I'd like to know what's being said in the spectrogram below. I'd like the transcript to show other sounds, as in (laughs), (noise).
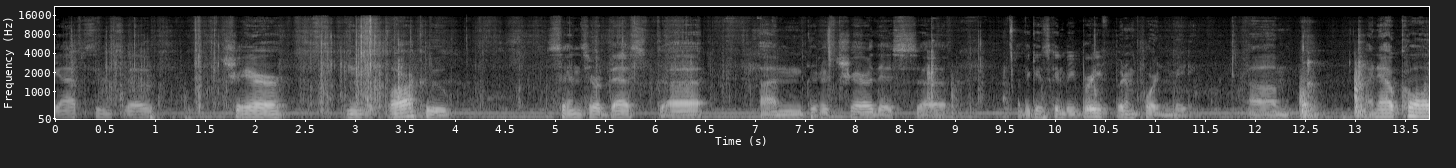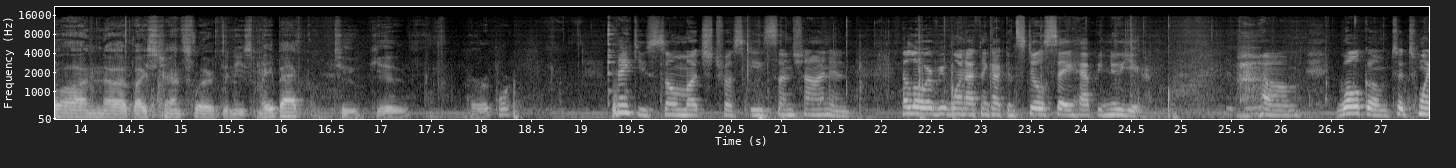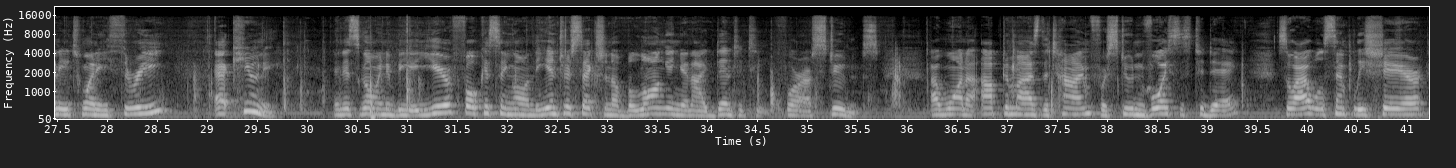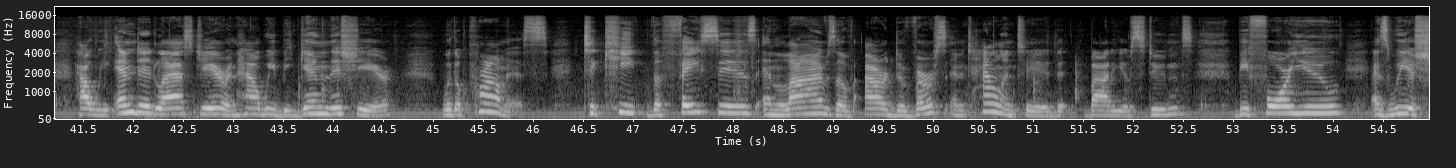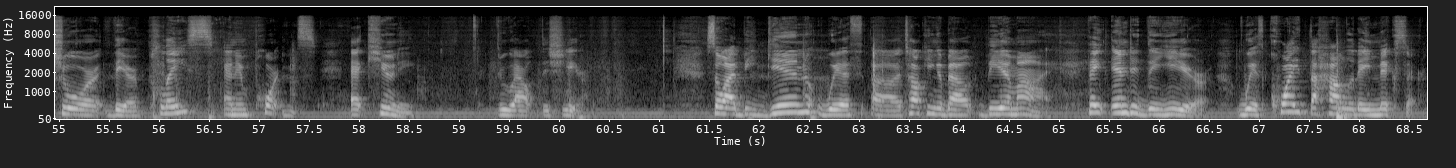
the absence of Chair Una Clarke, who sends her best, uh, I'm going to chair this, uh, I think it's going to be brief but important meeting. Um, I now call on uh, Vice Chancellor Denise Maybank to give her report. Thank you so much, Trustee Sunshine, and hello, everyone. I think I can still say Happy New Year. Um, Welcome to 2023 at CUNY, and it's going to be a year focusing on the intersection of belonging and identity for our students. I want to optimize the time for student voices today, so I will simply share how we ended last year and how we begin this year with a promise to keep the faces and lives of our diverse and talented body of students before you as we assure their place and importance at CUNY throughout this year. So I begin with uh, talking about BMI. They ended the year with quite the holiday mixer.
